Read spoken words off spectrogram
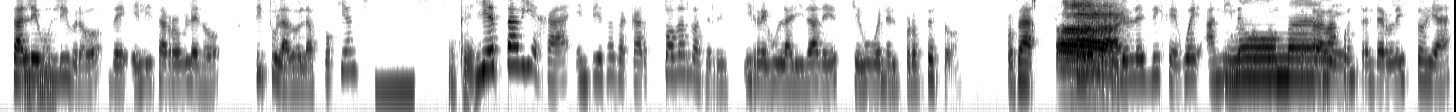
sale un libro de Elisa Robledo titulado Las Poquianchis. Y esta vieja empieza a sacar todas las irre- irregularidades que hubo en el proceso. O sea, todo lo que yo les dije, güey, a mí me No costó mucho mames. trabajo entender la historia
